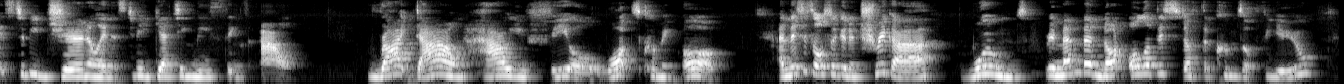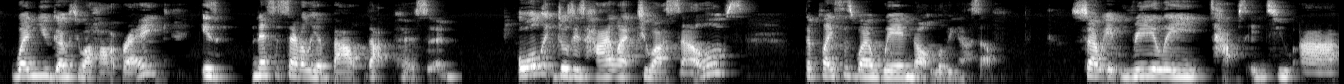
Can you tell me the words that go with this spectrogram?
It's to be journaling, it's to be getting these things out. Write down how you feel, what's coming up. And this is also going to trigger wounds. Remember, not all of this stuff that comes up for you when you go through a heartbreak is necessarily about that person. All it does is highlight to ourselves the places where we're not loving ourselves. So it really taps into our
